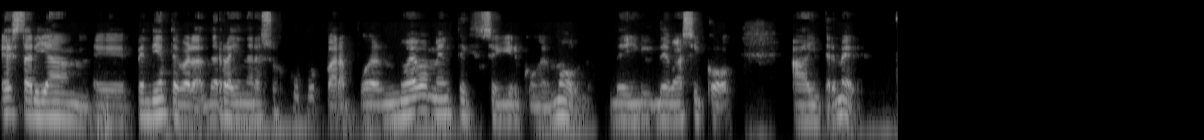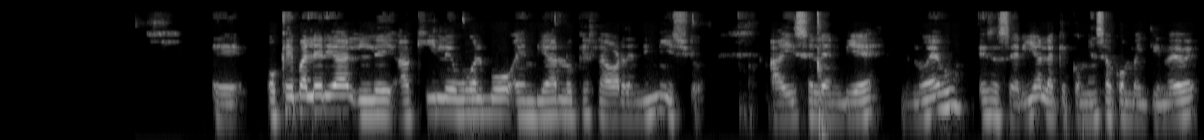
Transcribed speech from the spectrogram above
estarían eh, pendientes, ¿verdad?, de rellenar esos cupos para poder nuevamente seguir con el módulo de, de básico a intermedio. Eh, ok, Valeria, le, aquí le vuelvo a enviar lo que es la orden de inicio. Ahí se le envié de nuevo. Esa sería la que comienza con 29,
